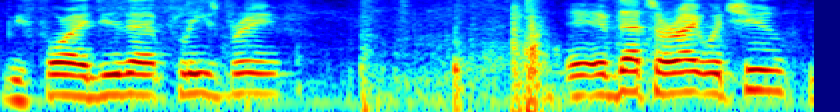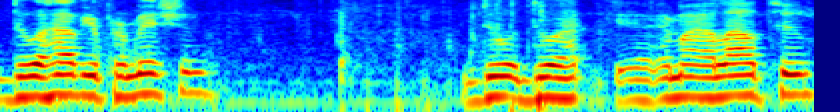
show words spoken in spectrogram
before I do that, please, Brave? If that's all right with you, do I have your permission? Do do I am I allowed to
